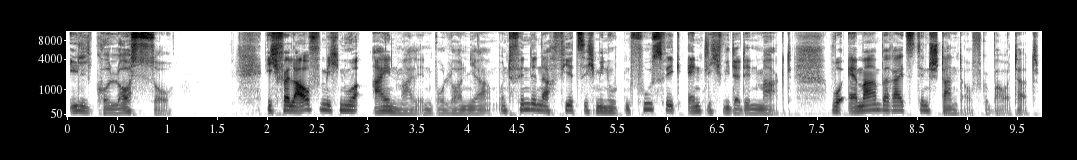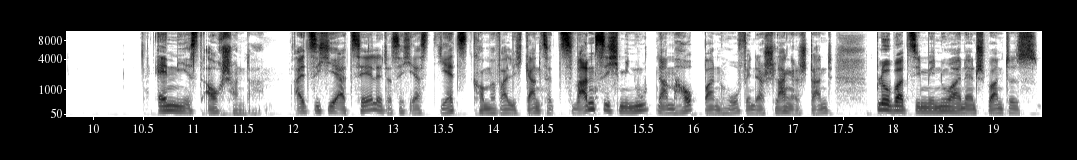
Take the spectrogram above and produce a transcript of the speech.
Il Colosso. Ich verlaufe mich nur einmal in Bologna und finde nach 40 Minuten Fußweg endlich wieder den Markt, wo Emma bereits den Stand aufgebaut hat. Annie ist auch schon da. Als ich ihr erzähle, dass ich erst jetzt komme, weil ich ganze 20 Minuten am Hauptbahnhof in der Schlange stand, blubbert sie mir nur ein entspanntes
